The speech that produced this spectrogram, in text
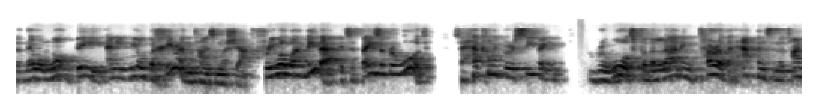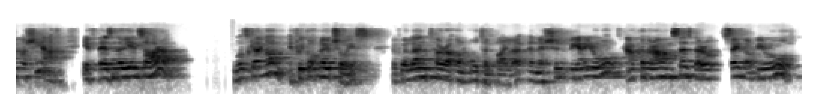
That there will not be any real bechira in the times of Mashiach. Free will won't be there. It's a phase of reward. So how can we be receiving reward for the learning Torah that happens in the time of Mashiach if there's no Yetzer Hara? What's going on? If we've got no choice, if we learn Torah on autopilot, then there shouldn't be any reward. How can the Rambam says there say there'll be reward?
